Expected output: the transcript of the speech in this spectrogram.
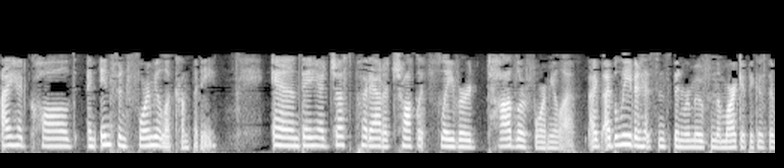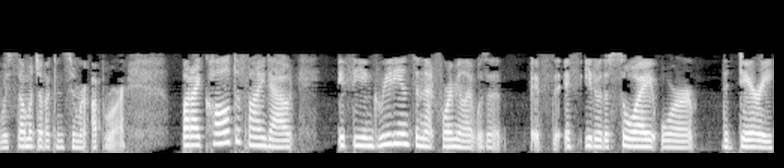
I had called an infant formula company and they had just put out a chocolate flavored toddler formula. I, I, believe it has since been removed from the market because there was so much of a consumer uproar. But I called to find out if the ingredients in that formula was a if if either the soy or the dairy,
